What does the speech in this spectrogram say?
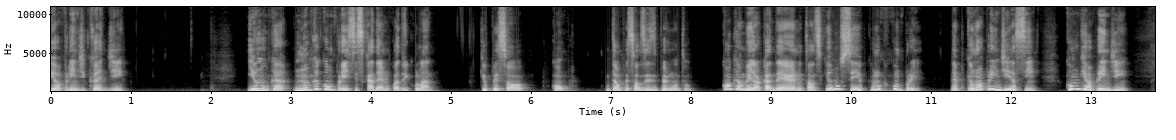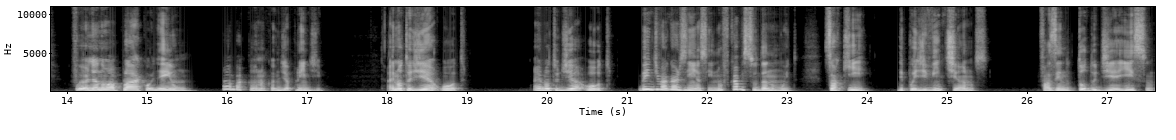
Eu aprendi kanji e eu nunca, nunca comprei esses cadernos quadriculados que o pessoal compra. Então o pessoal às vezes me pergunta, qual que é o melhor caderno? Tal, assim, eu não sei, porque eu nunca comprei. Né? Porque eu não aprendi assim. Como que eu aprendi? Fui olhando uma placa, olhei um. Ah, bacana, kanji, aprendi. Aí no outro dia, outro. Aí no outro dia, outro. Bem devagarzinho, assim, não ficava estudando muito. Só que, depois de 20 anos fazendo todo dia isso,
